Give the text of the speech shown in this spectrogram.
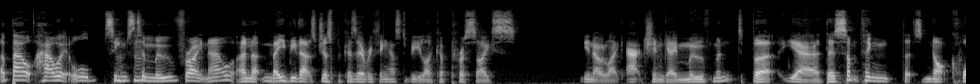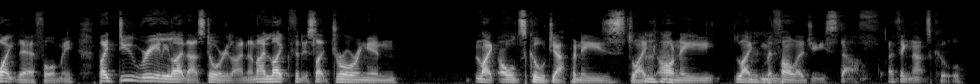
about how it all seems to move right now, and uh, maybe that's just because everything has to be like a precise you know, like action game movement. But yeah, there's something that's not quite there for me. But I do really like that storyline, and I like that it's like drawing in like old school Japanese, like mm-hmm. Oni, like mm-hmm. mythology stuff. I think that's cool.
